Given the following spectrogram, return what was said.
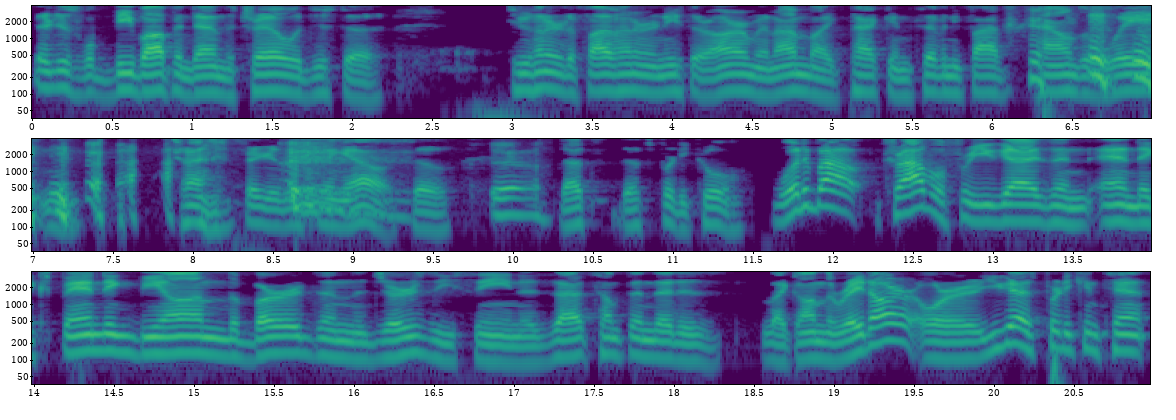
They're just bebopping down the trail with just a 200 to 500 underneath their arm, and I'm like packing 75 pounds of weight and trying to figure this thing out. So yeah, that's that's pretty cool. What about travel for you guys and and expanding beyond the birds and the Jersey scene? Is that something that is like on the radar, or are you guys pretty content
